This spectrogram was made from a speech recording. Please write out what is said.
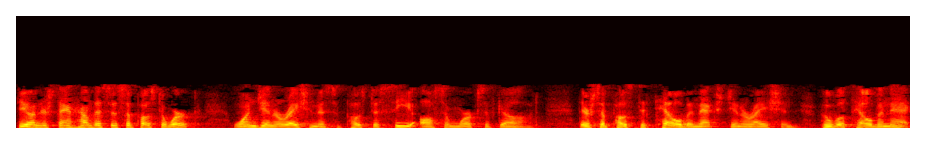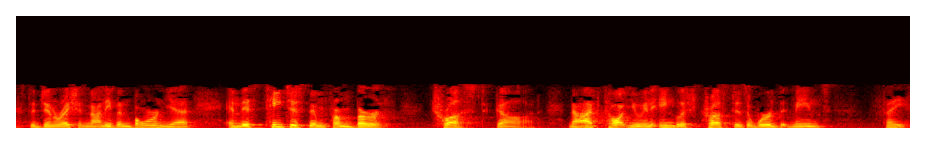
Do you understand how this is supposed to work? One generation is supposed to see awesome works of God. They're supposed to tell the next generation, who will tell the next, the generation not even born yet, and this teaches them from birth trust God. Now, I've taught you in English, trust is a word that means faith,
